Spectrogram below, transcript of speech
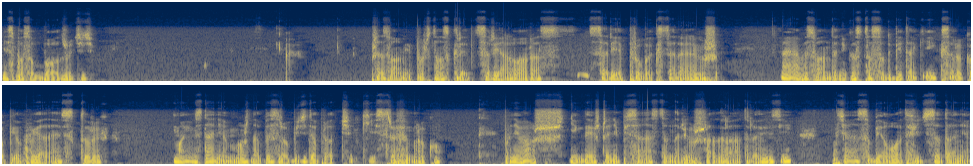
nie sposób było odrzucić. Przesłał mi pocztą skrypt serialu oraz serię próbek scenariuszy, a ja wysłałem do niego stos odbitek i kserokopii opowiadań, z których moim zdaniem można by zrobić dobre odcinki Strefy Mroku. Ponieważ nigdy jeszcze nie pisałem scenariusza dla telewizji, chciałem sobie ułatwić zadanie,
